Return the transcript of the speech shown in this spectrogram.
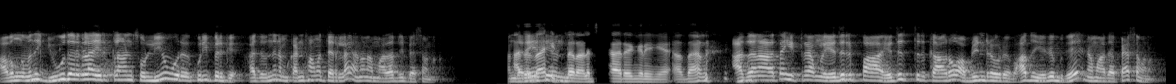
அவங்க வந்து யூதர்களா இருக்கலாம்னு சொல்லியும் ஒரு குறிப்பு இருக்கு. அது வந்து நம்ம கன்ஃபார்மா தெரியல ஆனா நம்ம அதை பத்தி பேசணும் அந்த அதுதான் ரேஸே வந்து ஹிட்லர் அழைச்சிட்டாருங்கிறீங்க. அதான். அதனால தான் ஹிட்லர் அவங்க எதிர்ப்பா எதிர்த்திருக்காரோ அப்படின்ற ஒரு வாதம் எழும்புது. நம்ம அதை பேச வேணாம்.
